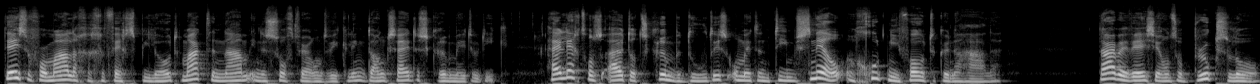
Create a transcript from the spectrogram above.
Deze voormalige gevechtspiloot maakte naam in de softwareontwikkeling dankzij de Scrum-methodiek. Hij legt ons uit dat Scrum bedoeld is om met een team snel een goed niveau te kunnen halen. Daarbij wees hij ons op Brooks Law.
